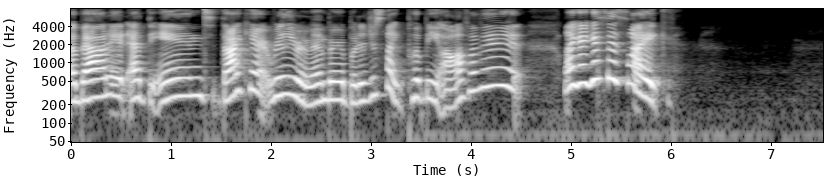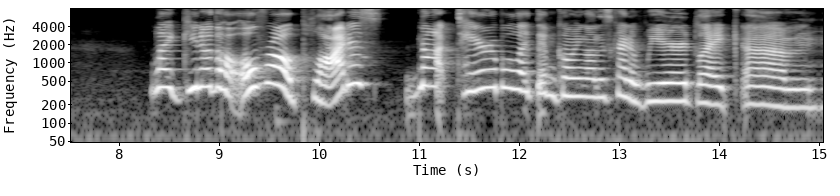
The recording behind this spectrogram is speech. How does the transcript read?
about it at the end that i can't really remember but it just like put me off of it. Like i guess it's like like you know the overall plot is not terrible like them going on this kind of weird like um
